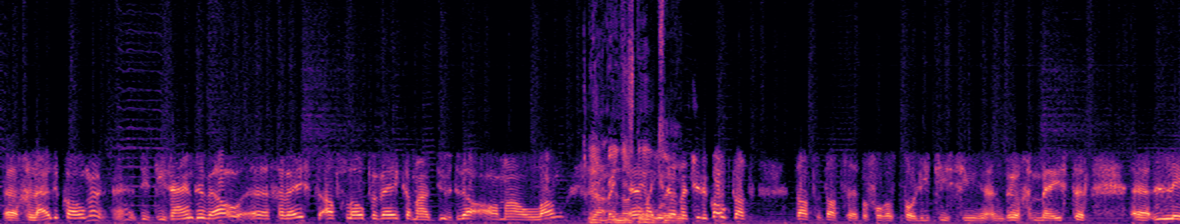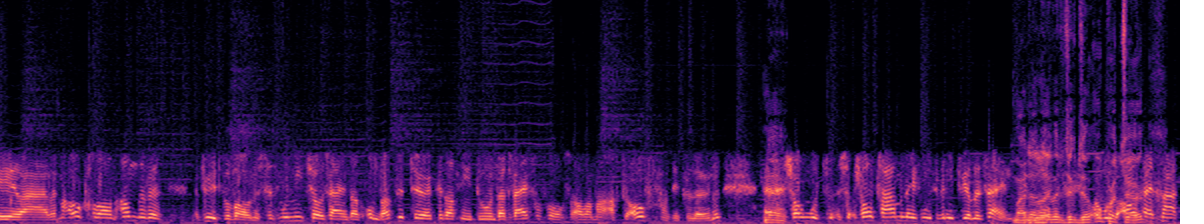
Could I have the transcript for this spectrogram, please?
eh, geluiden komen. hè. die, die zijn er wel eh, geweest de afgelopen weken, maar het duurt wel allemaal lang. Ja, een beetje Eh, maar je wil natuurlijk ook dat, dat, dat eh, bijvoorbeeld politici, een burgemeester, eh, leraren, maar ook gewoon andere buurtbewoners. Het moet niet zo zijn dat omdat de Turken dat niet doen, dat wij vervolgens allemaal achterover gaan zitten leunen. Eh, zo zo- Zo'n samenleving moeten we niet willen zijn. Maar dan hebben we natuurlijk de we moeten opperturk. altijd naast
